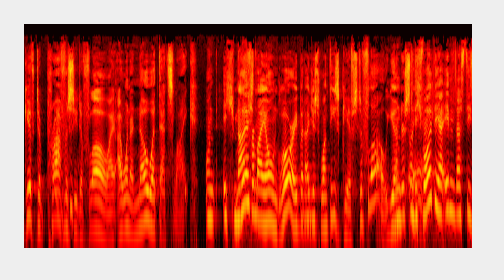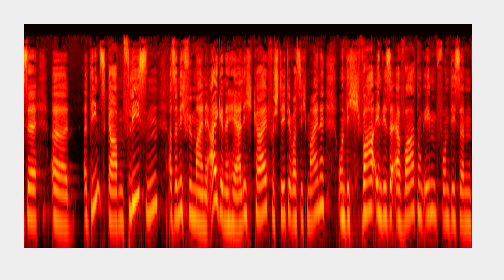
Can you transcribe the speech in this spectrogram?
gift of prophecy to flow. I, I want to know what that's like. Und ich Not möchte for my own glory, but I just want these gifts to flow. You Und, understand? und ich wollte ja eben, dass diese äh, Dienstgaben fließen, also nicht für meine eigene Herrlichkeit, versteht ihr, was ich meine? Und ich war in dieser Erwartung eben von diesem,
